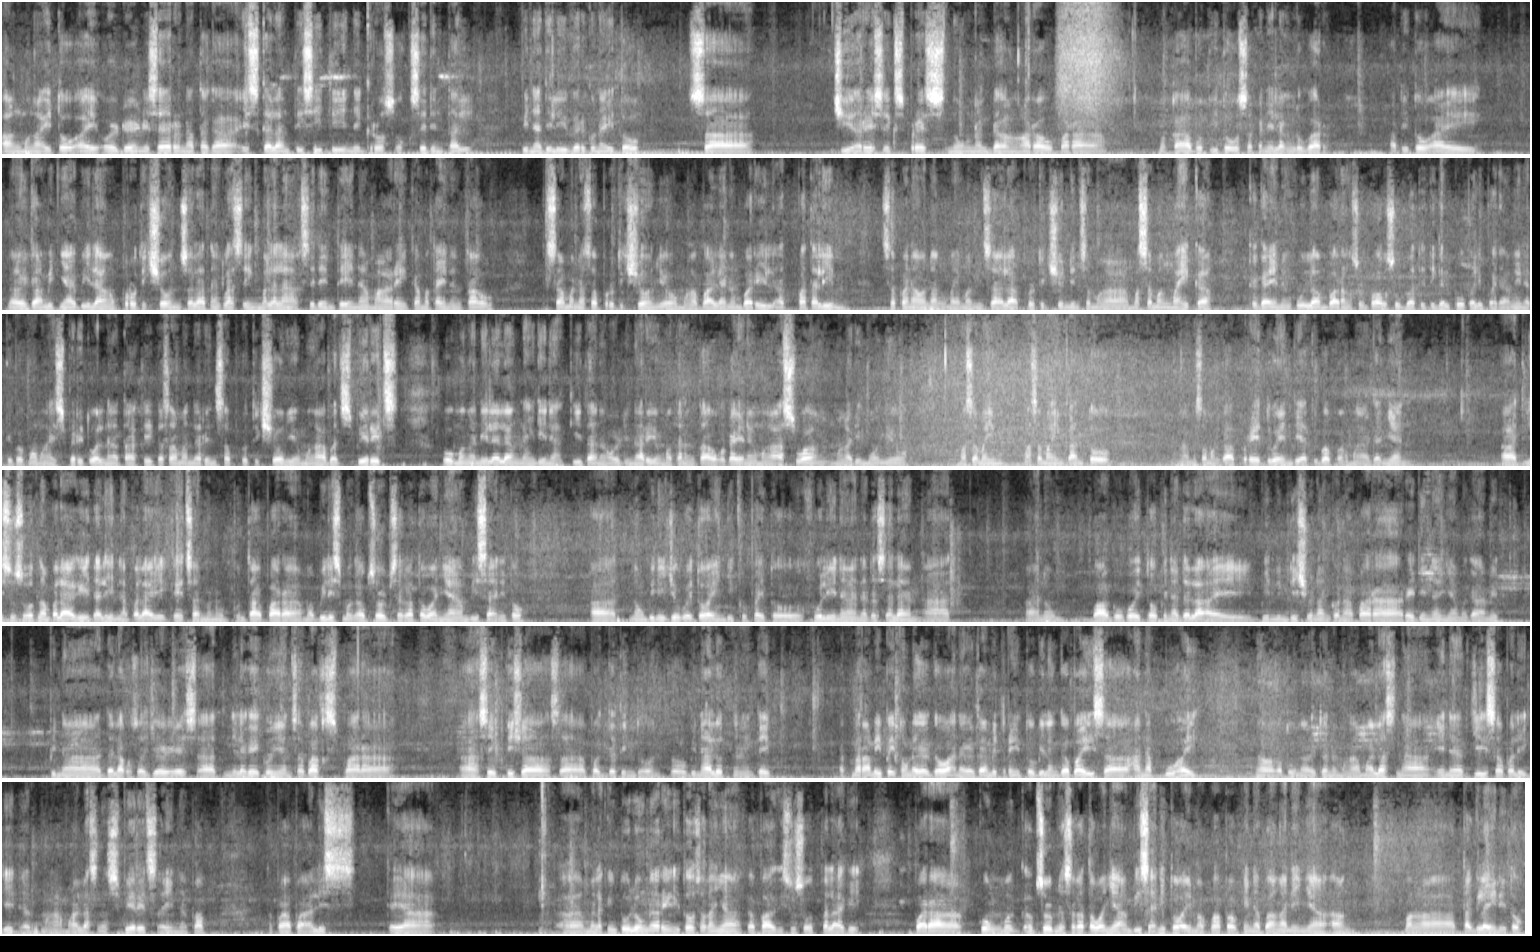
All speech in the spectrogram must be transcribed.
Ang mga ito ay order ni Sir na taga Escalante City, Negros Occidental. Pinadeliver ko na ito sa GRS Express nung nagdaang araw para makaabot ito sa kanilang lugar. At ito ay nagagamit niya bilang proteksyon sa lahat ng klaseng malalang aksidente na maaaring kamatay ng tao. Kasama na sa proteksyon yung mga bala ng baril at patalim sa panahon ng may maminsala. Proteksyon din sa mga masamang mahika kagaya ng kulam, parang sumpa o subat, itigal po, palipadangin at iba pang mga espiritual na atake. Kasama na rin sa proteksyon yung mga bad spirits o mga nilalang na hindi nakikita ng ordinaryong mata ng tao kagaya ng mga aswang, mga demonyo, masamang, masamang kanto, mga masamang kapre, duwende at iba pang mga ganyan. At isusuot lang palagi, dalhin lang palagi kahit saan man magpunta para mabilis mag-absorb sa katawan niya ang bisa nito. At nung binidyo ko ito ay hindi ko pa ito fully na nadasalan at ano, bago ko ito pinadala ay binindisyonan ko na para ready na niya magamit. Pinadala ko sa JRS at nilagay ko yan sa box para ah, safety siya sa pagdating doon. So binalot na ng tape. At marami pa itong nagagawa. Nagagamit rin ito bilang gabay sa hanap buhay. Nakakatunaw ito ng mga malas na energy sa paligid at mga malas na spirits ay napap napapaalis. Kaya ah, malaking tulong na rin ito sa kanya kapag isusuot palagi para kung mag-absorb na sa katawan niya ang bisa nito ay mapapakinabangan niya ang mga taglay nito.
